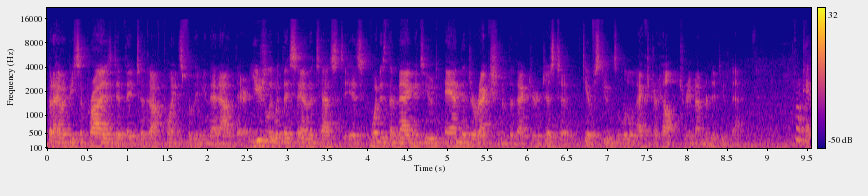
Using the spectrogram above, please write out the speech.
But I would be surprised if they took off points for leaving that out there. Usually what they say on the test is what is the magnitude and the direction of the vector, just to give students a little extra help to remember to do that. Okay.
